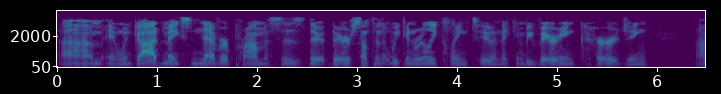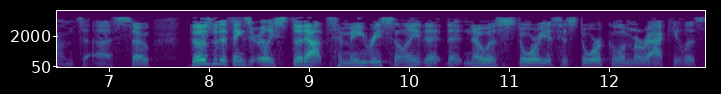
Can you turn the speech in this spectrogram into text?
Um, and when God makes never promises, they're, they're something that we can really cling to, and they can be very encouraging um, to us. So those were the things that really stood out to me recently. That that Noah's story is historical and miraculous.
